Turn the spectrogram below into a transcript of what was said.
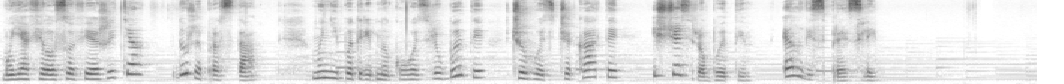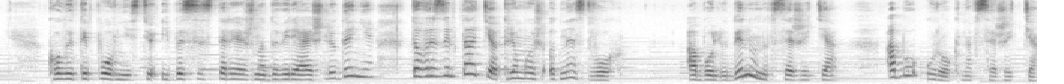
Моя філософія життя дуже проста. Мені потрібно когось любити, чогось чекати і щось робити. Елвіс Преслі. Коли ти повністю і беззастережно довіряєш людині, то в результаті отримуєш одне з двох: або людину на все життя, або урок на все життя.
